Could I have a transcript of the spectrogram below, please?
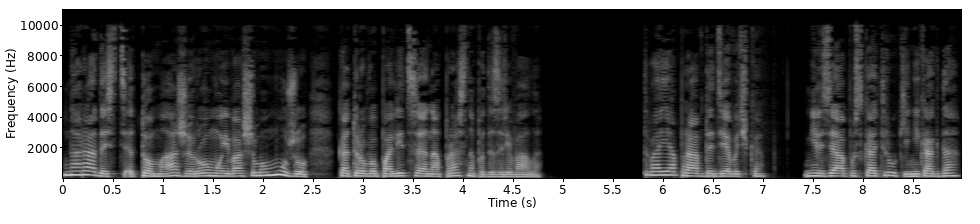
на радость Тома, Жерому и вашему мужу, которого полиция напрасно подозревала. Твоя правда, девочка. Нельзя опускать руки никогда.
